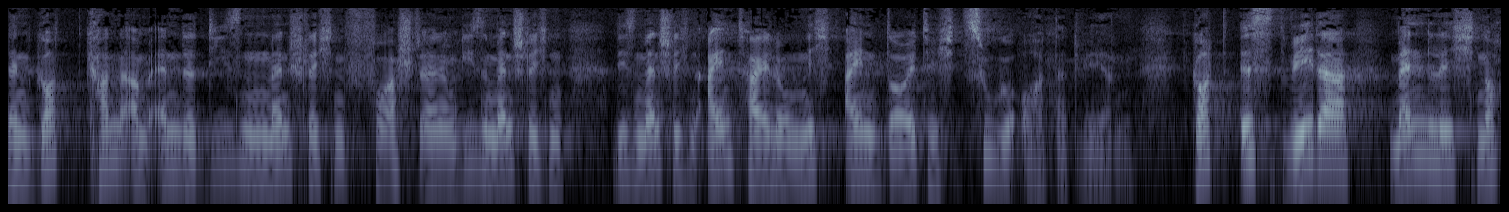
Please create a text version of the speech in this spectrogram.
Denn Gott kann am Ende diesen menschlichen Vorstellungen, diesen menschlichen, diesen menschlichen Einteilungen nicht eindeutig zugeordnet werden. Gott ist weder männlich noch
